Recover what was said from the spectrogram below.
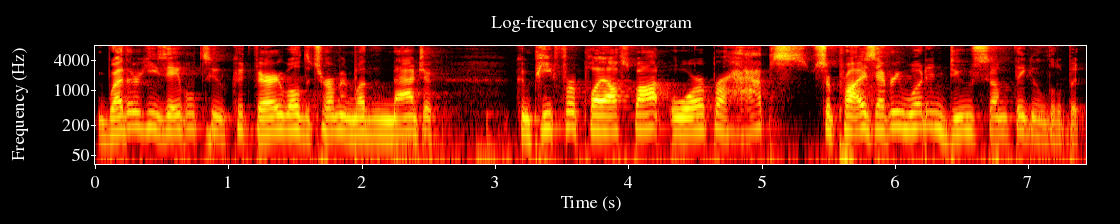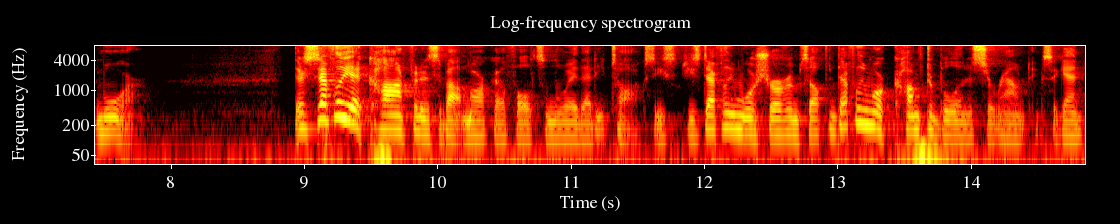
whether he's able to could very well determine whether the Magic compete for a playoff spot or perhaps surprise everyone and do something a little bit more. There's definitely a confidence about Markelle Fultz in the way that he talks. He's, he's definitely more sure of himself and definitely more comfortable in his surroundings. Again,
